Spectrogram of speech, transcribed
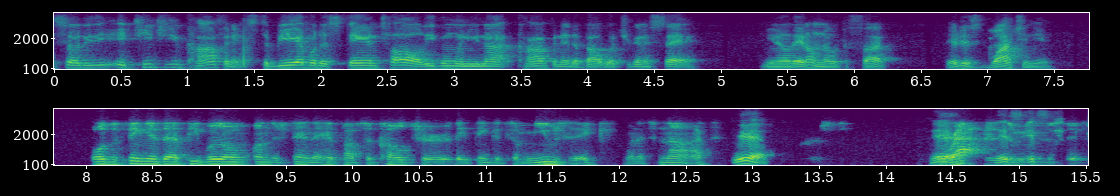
so it teaches you confidence to be able to stand tall even when you're not confident about what you're gonna say. You know, they don't know what the fuck. They're just watching you. Well, the thing is that people don't understand that hip hop's a culture. They think it's a music when it's not. Yeah. Yeah. Rap is it's, it's, music.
